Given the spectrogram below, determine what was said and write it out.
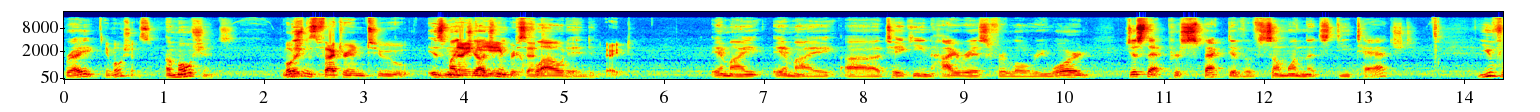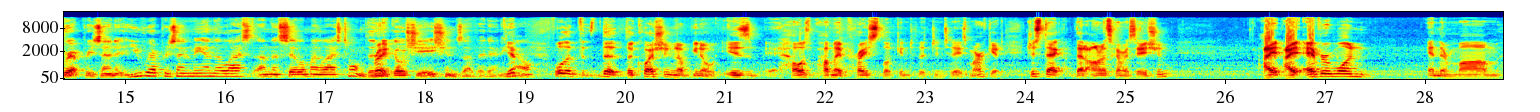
right? Emotions. Emotions. Emotions factor into Is my judgment 98%. clouded? Right. am I am I uh, taking high risk for low reward? Just that perspective of someone that's detached. You've represented you represented me on the last on the sale of my last home. The Right. negotiations of it anyhow. Yep. Well, the, the the question of you know is how's how my price look into the in today's market? Just that that honest conversation. I, I everyone and their mom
